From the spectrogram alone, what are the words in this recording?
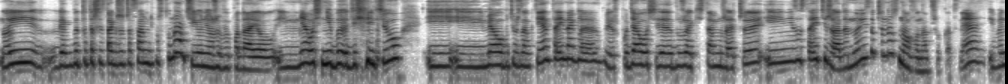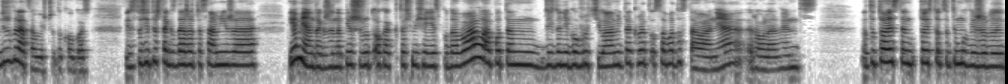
No i jakby to też jest tak, że czasami po prostu nam ci juniorzy wypadają i miałeś niby dziesięciu i, i miało być już zamknięte i nagle, wiesz, podziało się dużo jakichś tam rzeczy i nie zostaje ci żaden, no i zaczynasz znowu na przykład, nie? I będziesz wracał jeszcze do kogoś. Więc to się też tak zdarza czasami, że ja miałam tak, że na pierwszy rzut oka ktoś mi się nie spodobał, a potem gdzieś do niego wróciłam i ta akurat osoba dostała, nie? Rolę, więc no to to jest, ten, to jest to, co ty mówisz, żeby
